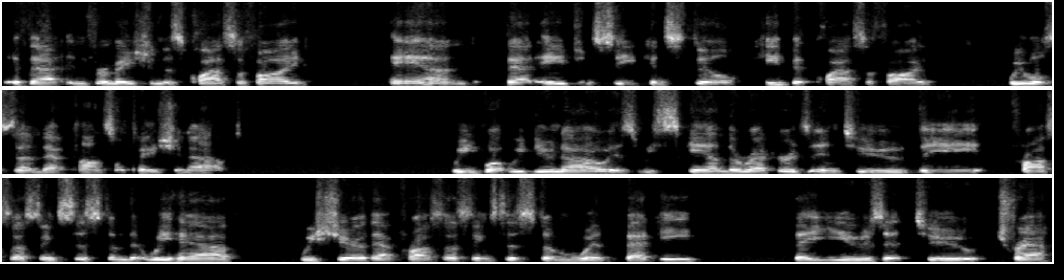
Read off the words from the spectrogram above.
If that information is classified and that agency can still keep it classified, we will send that consultation out. We, what we do now is we scan the records into the processing system that we have. We share that processing system with Becky. They use it to track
